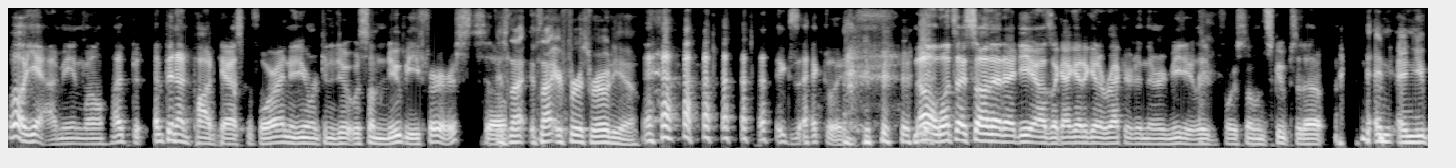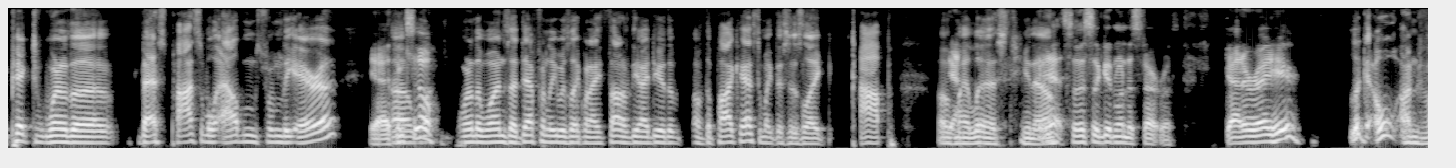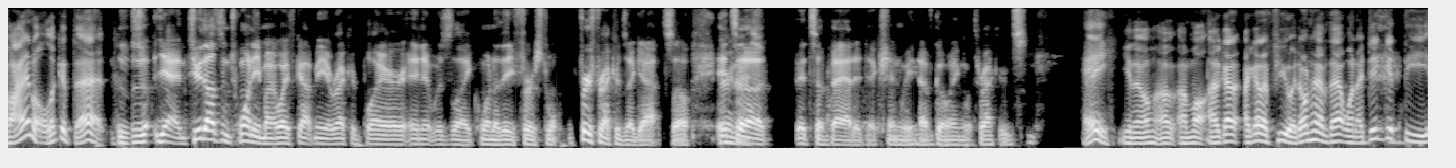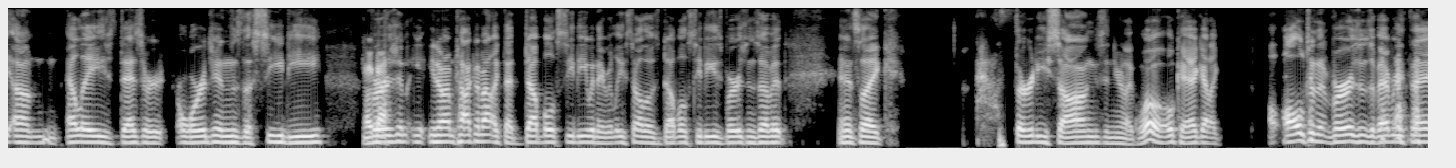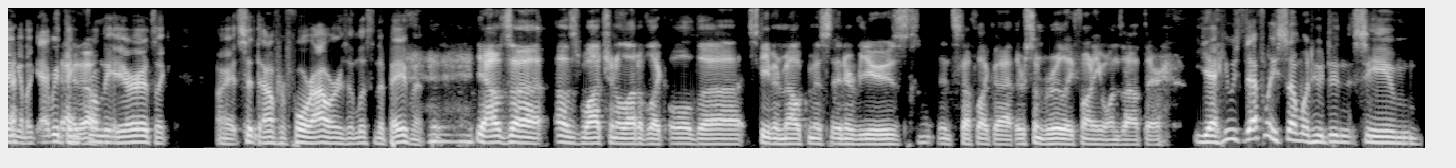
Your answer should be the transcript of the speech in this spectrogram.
Well, yeah, I mean, well, I've been, I've been on podcasts before. I knew you weren't going to do it with some newbie first, so it's not it's not your first rodeo. exactly. no, once I saw that idea, I was like, I got to get a record in there immediately before someone scoops it up. and and you picked one of the best possible albums from the era. Yeah, I think uh, so. One of the ones that definitely was like when I thought of the idea of the, of the podcast, I'm like, this is like top of yeah. my list, you know? Yeah, so this is a good one to start with. Got it right here. Look, oh, on vinyl. Look at that. Yeah, in 2020, my wife got me a record player, and it was like one of the first first records I got. So Very it's nice. a it's a bad addiction we have going with records. Hey, you know, I, am all, I got I got a few. I don't have that one. I did get the um LA's Desert Origins, the CD okay. version. You know I'm talking about? Like that double CD when they released all those double CDs versions of it. And it's like 30 songs, and you're like, whoa, okay, I got like alternate versions of everything and like everything from the era. It's like, all right, sit down for four hours and listen to pavement. Yeah, I was uh I was watching a lot of like old uh Stephen Malkmus interviews and stuff like that. There's some really funny ones out there. Yeah, he was definitely someone who didn't seem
